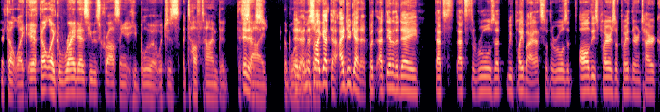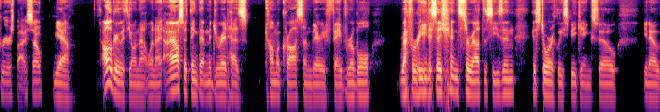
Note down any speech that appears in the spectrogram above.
It felt like it felt like right as he was crossing it, he blew it, which is a tough time to decide the blow. It, and so I get that. I do get it, but at the end of the day, that's that's the rules that we play by. That's what the rules that all these players have played their entire careers by. So yeah, I'll agree with you on that one. I, I also think that Madrid has come across some very favorable referee decisions throughout the season, historically speaking. So, you know,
